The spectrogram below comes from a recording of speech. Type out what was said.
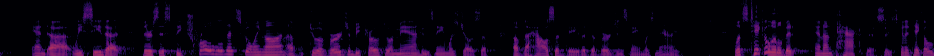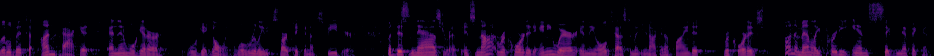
And uh, we see that there's this betrothal that's going on of, to a virgin betrothed to a man whose name was Joseph of the house of David. The virgin's name was Mary. Let's take a little bit and unpack this. It's going to take a little bit to unpack it, and then we'll get our we'll get going. We'll really start picking up speed here. But this Nazareth, it's not recorded anywhere in the Old Testament. You're not going to find it recorded. It's fundamentally pretty insignificant.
